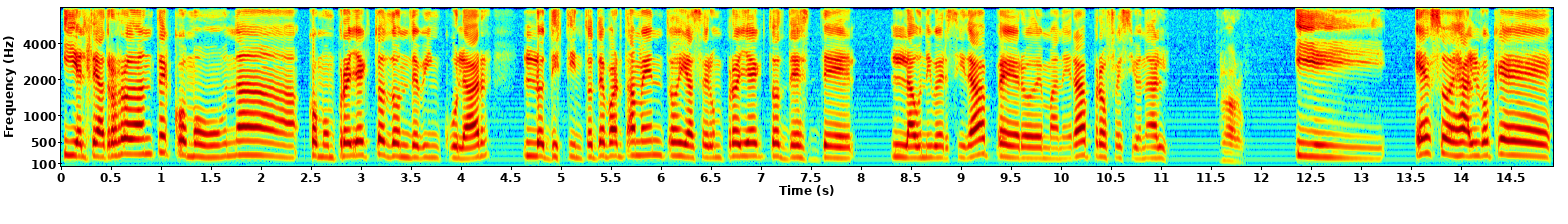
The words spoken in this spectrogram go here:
y el teatro rodante como, una, como un proyecto donde vincular los distintos departamentos y hacer un proyecto desde la universidad, pero de manera profesional. Claro. Y eso es algo que,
